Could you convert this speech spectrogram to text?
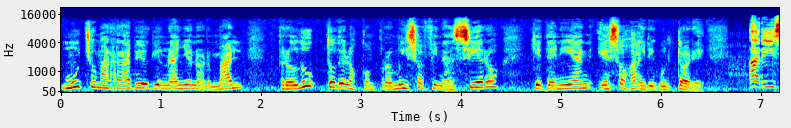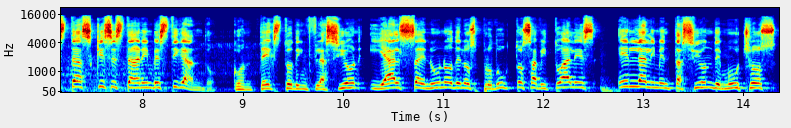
mucho más rápido que un año normal, producto de los compromisos financieros que tenían esos agricultores. Aristas que se están investigando, contexto de inflación y alza en uno de los productos habituales en la alimentación de muchos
